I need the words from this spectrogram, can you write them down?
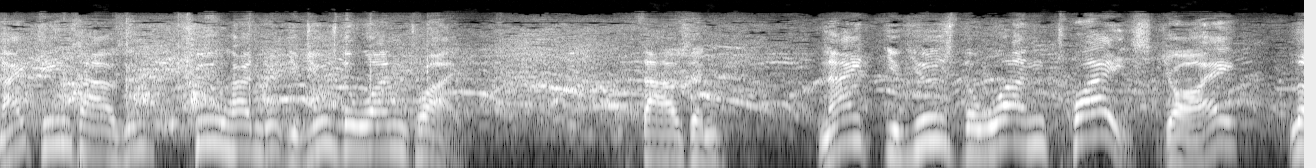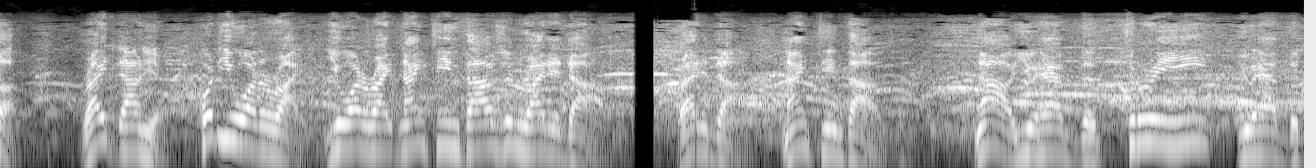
19,200. You've used the one twice. Thousand. Nine, you've used the one twice, Joy. Look, write down here. What do you want to write? You want to write 19,000? Write it down. Write it down. 19,000. Now you have the three, you have the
